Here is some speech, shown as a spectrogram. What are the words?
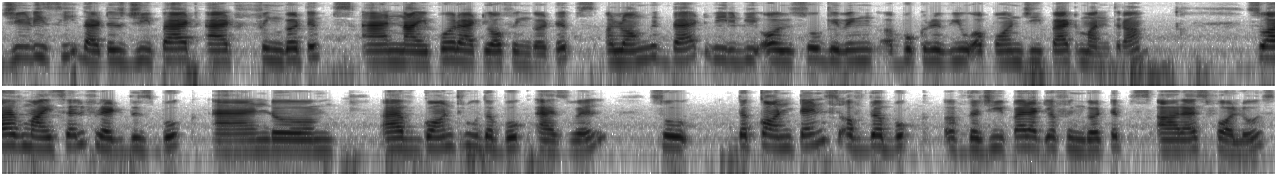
GDC, that is GPAT at fingertips and NIPER at your fingertips. Along with that, we'll be also giving a book review upon GPAT Mantra. So I have myself read this book and um, I have gone through the book as well. So the contents of the book of the GPAT at your fingertips are as follows.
